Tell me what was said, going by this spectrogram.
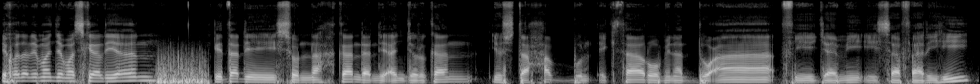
Ikhwatul iman jemaah sekalian, kita disunnahkan dan dianjurkan yustahabbul iktharu minad du'a fi jami'i safarihi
